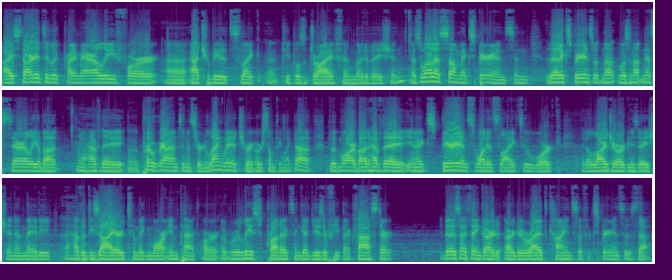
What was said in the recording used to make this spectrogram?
I started to look primarily for uh, attributes like uh, people's drive and motivation, as well as some experience. And that experience was not was not necessarily about you know have they uh, programmed in a certain language or, or something like that, but more about have they you know experienced what it's like to work at a larger organization and maybe have a desire to make more impact or release products and get user feedback faster those I think are are the right kinds of experiences that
